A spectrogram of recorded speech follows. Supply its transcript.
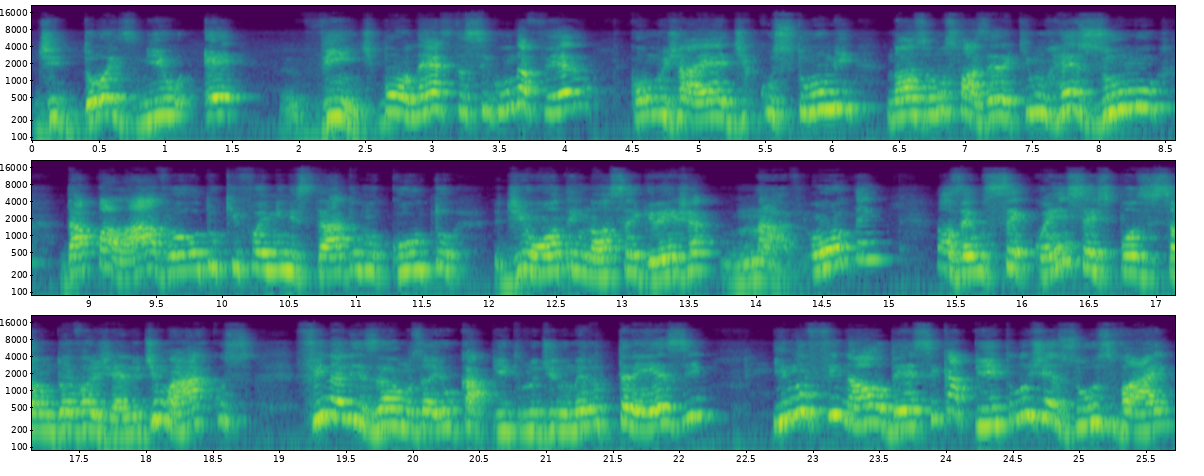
de 2020. Bom, nesta segunda-feira, como já é de costume, nós vamos fazer aqui um resumo da palavra ou do que foi ministrado no culto de ontem em nossa igreja Nave. Ontem nós vemos sequência a exposição do Evangelho de Marcos finalizamos aí o capítulo de número 13 e no final desse capítulo Jesus vai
